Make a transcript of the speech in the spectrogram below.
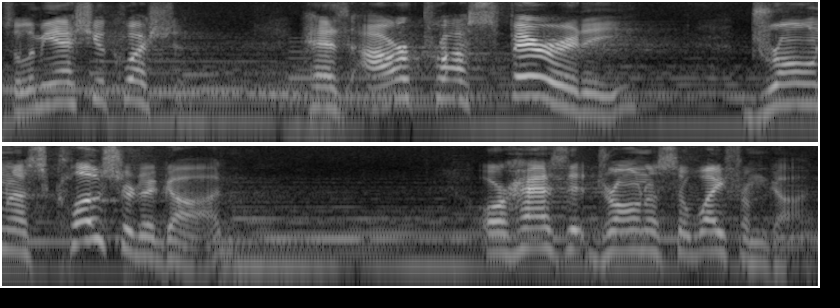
So let me ask you a question. Has our prosperity drawn us closer to God or has it drawn us away from God?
